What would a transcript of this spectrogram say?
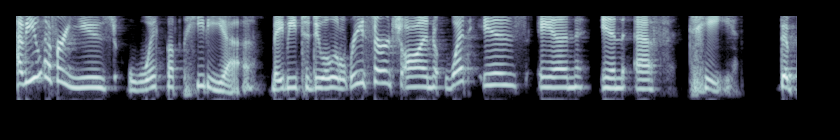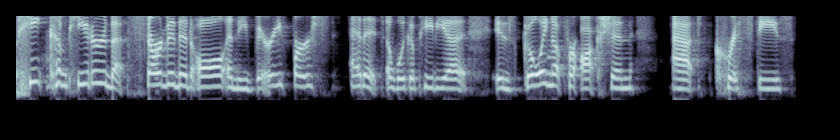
Have you ever used Wikipedia, maybe to do a little research on what is an NFT? The pink computer that started it all and the very first edit of Wikipedia is going up for auction at Christie's.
